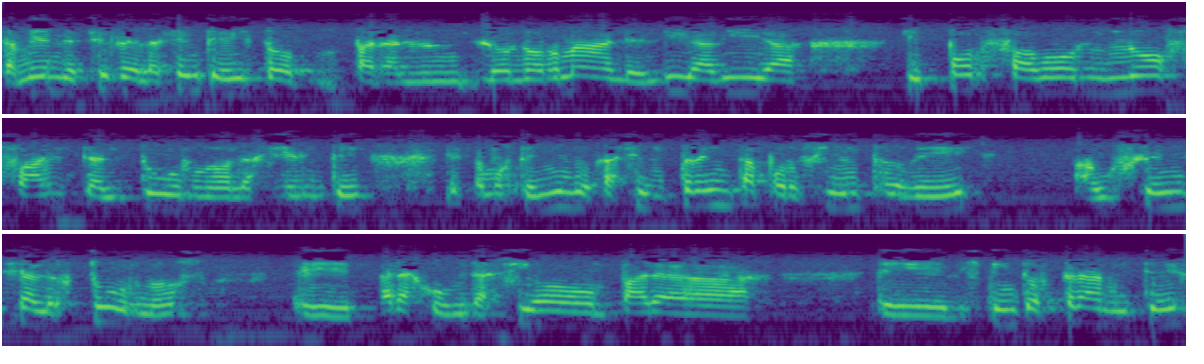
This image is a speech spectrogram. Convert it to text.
también decirle a la gente esto para lo normal, el día a día, que por favor no falta el turno a la gente. Estamos teniendo casi un 30% de ausencia a los turnos eh, para jubilación, para eh, distintos trámites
